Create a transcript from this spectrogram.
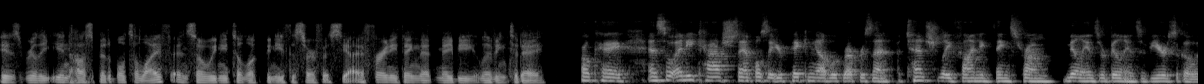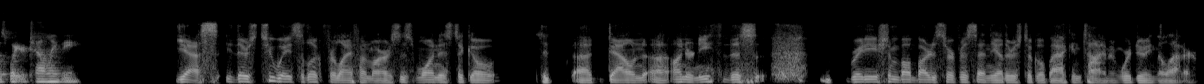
is really inhospitable to life. And so we need to look beneath the surface, yeah, for anything that may be living today. Okay. And so any cache samples that you're picking up would represent potentially finding things from millions or billions of years ago, is what you're telling me. Yes, there's two ways to look for life on Mars. Is one is to go to, uh, down uh, underneath this radiation bombarded surface, and the other is to go back in time, and we're doing the latter.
